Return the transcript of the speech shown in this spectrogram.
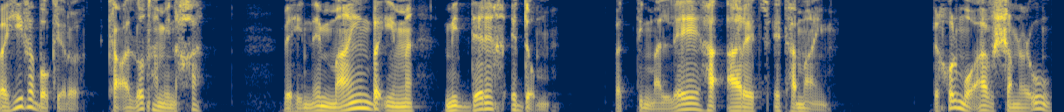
ויהי בבוקר כעלות המנחה, והנה מים באים מדרך אדום, ותמלא הארץ את המים. וכל מואב שמעו,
